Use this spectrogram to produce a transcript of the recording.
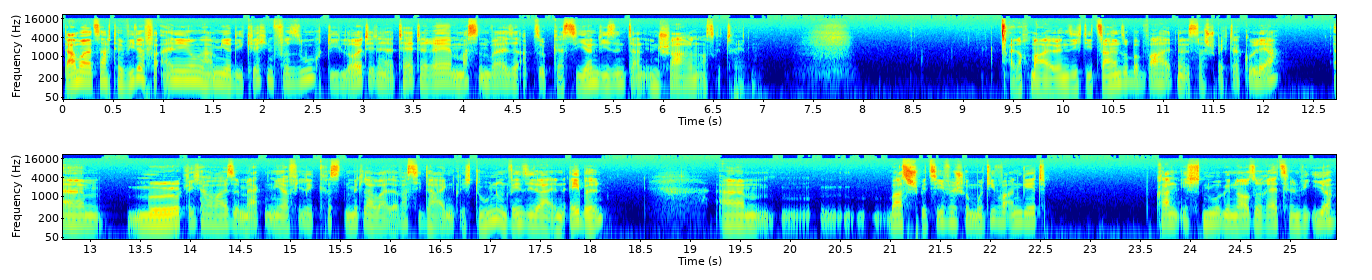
Damals nach der Wiedervereinigung haben ja die Kirchen versucht, die Leute in der Täterei massenweise abzukassieren. Die sind dann in Scharen ausgetreten nochmal, wenn sich die Zahlen so bewahrheiten, dann ist das spektakulär. Ähm, möglicherweise merken ja viele Christen mittlerweile, was sie da eigentlich tun und wen sie da enablen. Ähm, was spezifische Motive angeht, kann ich nur genauso rätseln wie ihr.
